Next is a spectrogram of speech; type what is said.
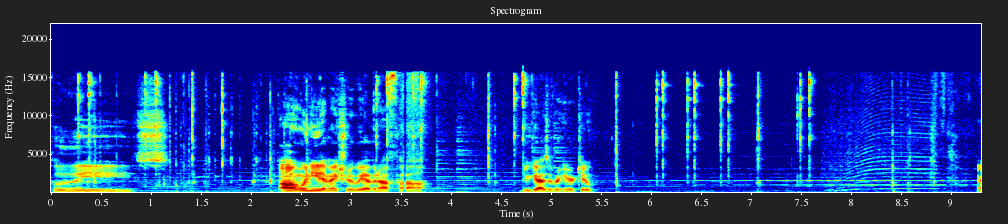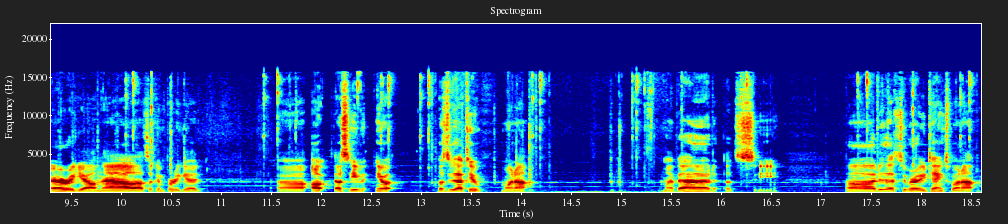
please. Oh, we need to make sure we have enough, uh, you guys over here, too. There we go. Now that's looking pretty good. Uh, oh, let's even, you know what? Let's do that, too. Why not? My bad. Let's see. Uh, do that super heavy tanks. Why not?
